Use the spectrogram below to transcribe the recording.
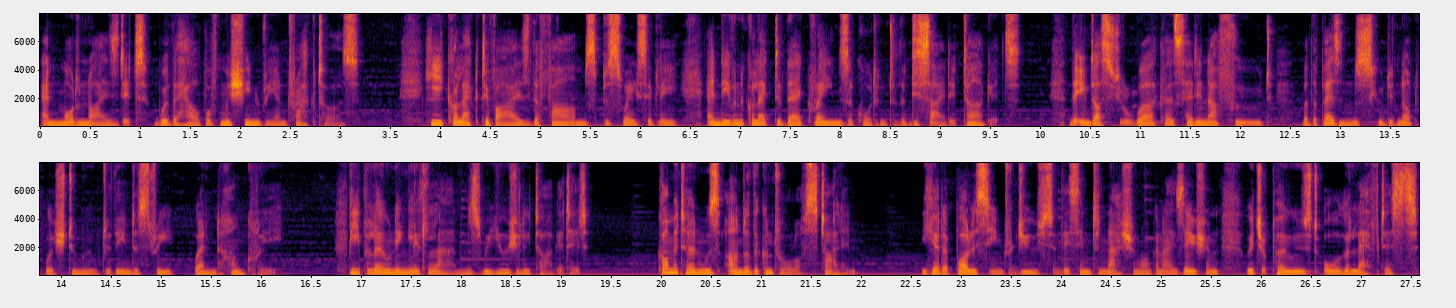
and modernized it with the help of machinery and tractors. He collectivized the farms persuasively and even collected their grains according to the decided targets. The industrial workers had enough food, but the peasants who did not wish to move to the industry went hungry. People owning little lands were usually targeted. Comintern was under the control of Stalin. He had a policy introduced in this international organization which opposed all the leftists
